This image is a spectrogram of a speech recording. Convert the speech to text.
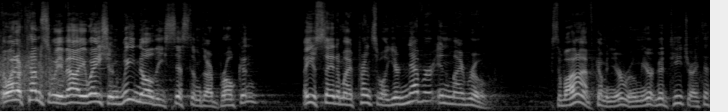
And when it comes to evaluation, we know these systems are broken. I used to say to my principal, You're never in my room. He said, Well, I don't have to come in your room. You're a good teacher. I said,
